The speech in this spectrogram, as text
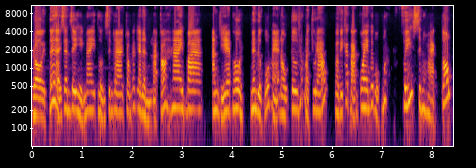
Rồi thế hệ Gen Z hiện nay thường sinh ra trong các gia đình là có hai ba anh chị em thôi nên được bố mẹ đầu tư rất là chu đáo. Và vì các bạn quen với một mức phí sinh hoạt tốt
